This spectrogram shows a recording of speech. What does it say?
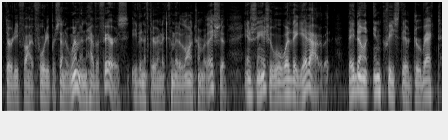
35, 40 percent of women have affairs, even if they're in a committed long-term relationship. Interesting issue. Well, what do they get out of it? They don't increase their direct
